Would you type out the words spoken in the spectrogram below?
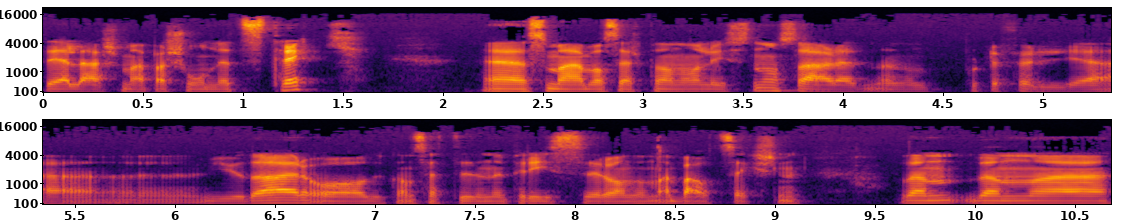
del der som er personlighetstrekk, eh, som er basert på den analysen. Og så er det en, porteføljeview portefølje-view der, og du kan sette dine priser og en sånn about section. Den, den, eh,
